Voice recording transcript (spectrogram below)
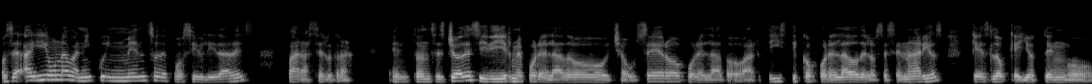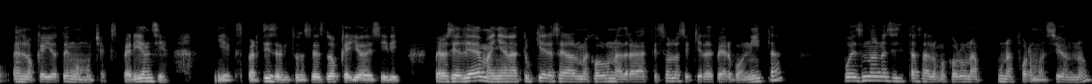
O sea, hay un abanico inmenso de posibilidades para hacer drag. Entonces yo decidí irme por el lado chaucero, por el lado artístico, por el lado de los escenarios, que es lo que yo tengo, en lo que yo tengo mucha experiencia y expertise. Entonces es lo que yo decidí. Pero si el día de mañana tú quieres ser a lo mejor una draga que solo se quiere ver bonita, pues no necesitas a lo mejor una, una formación, ¿no?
